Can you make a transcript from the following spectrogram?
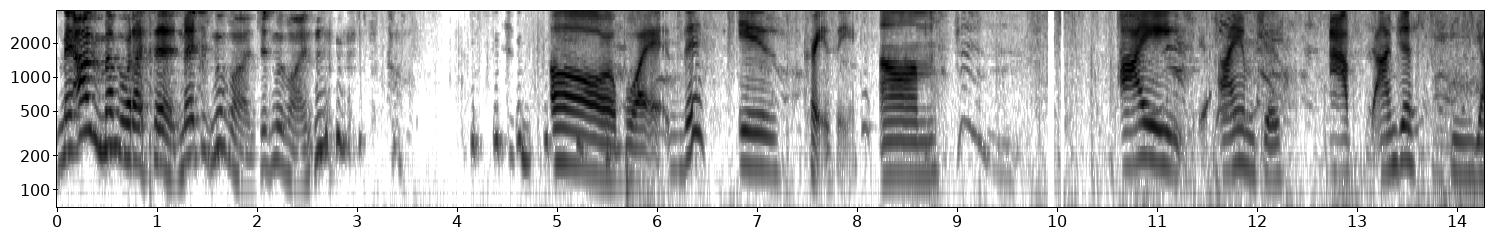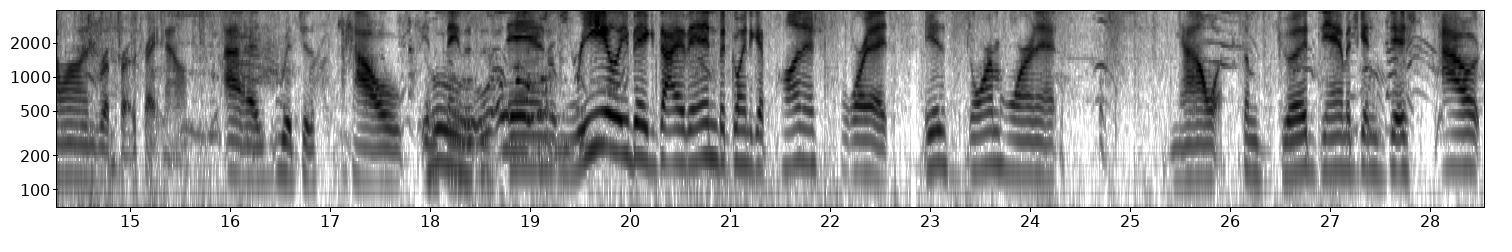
Man, I remember what I said. Man, just move on. Just move on. Oh boy, this is crazy. Um, I I am just abs- I'm just beyond reproach right now, as with just how insane this Ooh, whoa, whoa, whoa. Really big dive in, but going to get punished for it is Storm Hornet. Now some good damage getting dished out.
